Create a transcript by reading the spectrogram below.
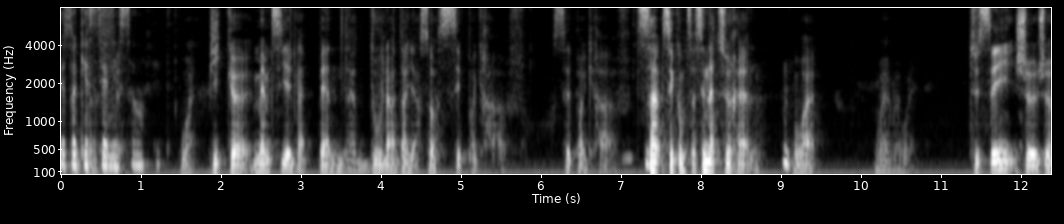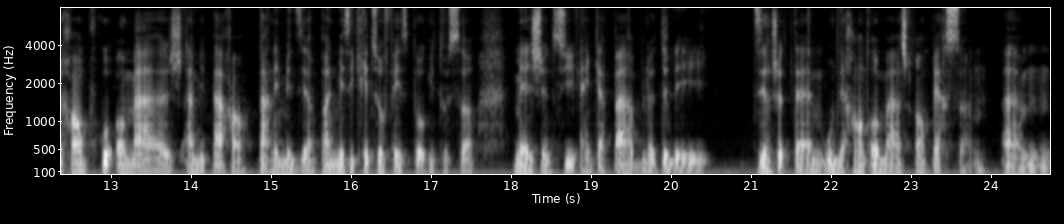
De pas questionner ça, en fait. Ouais. Puis que même s'il y a eu de la peine, la douleur derrière ça, c'est pas grave. C'est pas grave. Ça, c'est comme ça, c'est naturel. Mm-hmm. Ouais. Ouais, ouais, ouais. Tu sais, je, je, rends beaucoup hommage à mes parents par les médias, par mes écritures Facebook et tout ça, mais je ne suis incapable de les dire je t'aime ou de les rendre hommage en personne. Euh,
